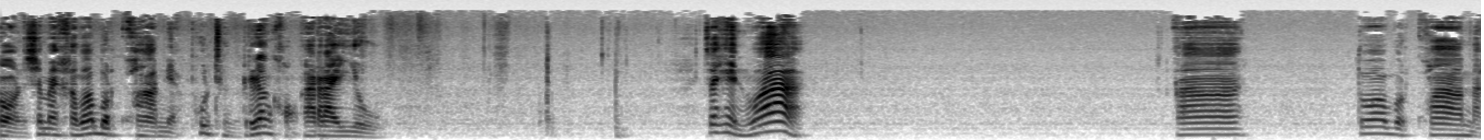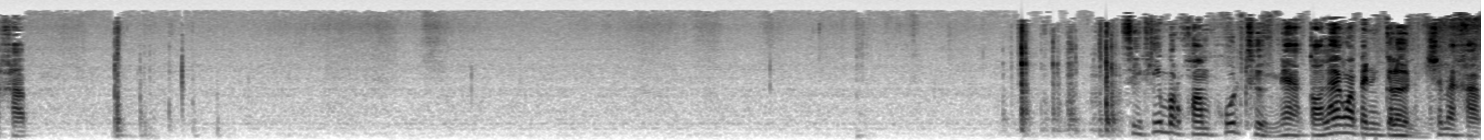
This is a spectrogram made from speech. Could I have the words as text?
ก่อนใช่ไหมครับว่าบทความเนี่ยพูดถึงเรื่องของอะไรอยู่ จะเห็นว่าตัวบทความนะครับ สิ่งที่บทความพูดถึงเนี่ยตอนแรกมาเป็นเกริ่นใช่ไหมครับ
